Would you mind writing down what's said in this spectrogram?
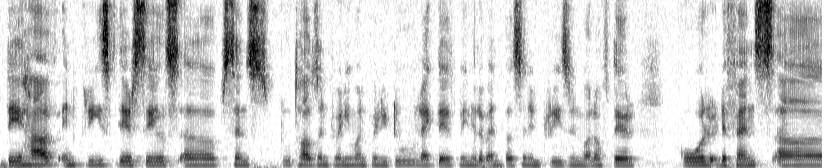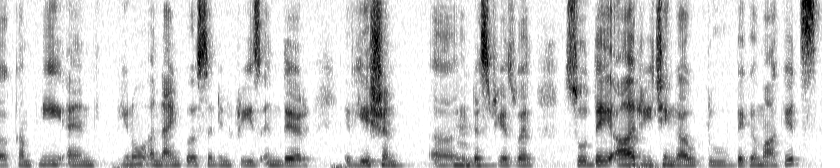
they have increased their sales uh, since 2021-22 like there's been 11% increase in one of their core defense uh, company and you know a 9% increase in their aviation uh, Hmm. industry as well. So they are reaching out to bigger markets.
